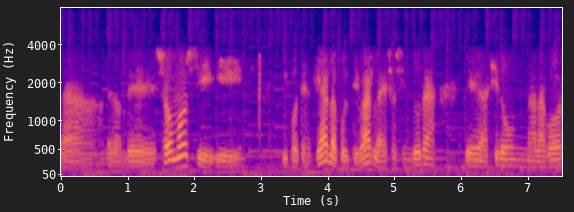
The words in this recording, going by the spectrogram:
ah, de donde somos y, potenciarla, cultivarla. Eso sin duda eh, ha sido una labor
